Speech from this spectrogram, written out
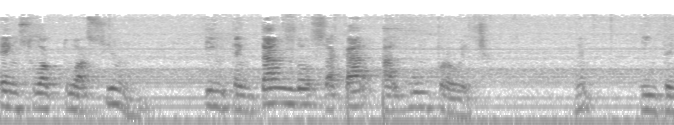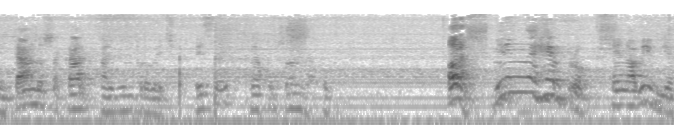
en su actuación, intentando sacar algún provecho. ¿Eh? Intentando sacar algún provecho. Esa es la persona. Ahora, miren un ejemplo en la Biblia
